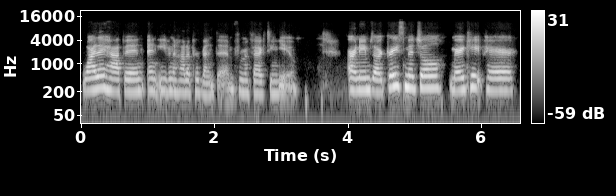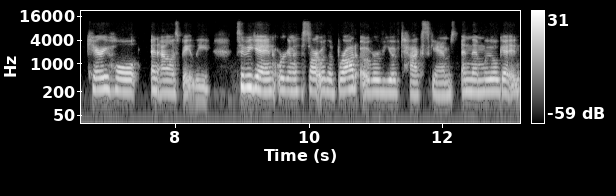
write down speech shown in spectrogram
why they happen, and even how to prevent them from affecting you. Our names are Grace Mitchell, Mary Kate Pear, Carrie Holt, and Alice Bailey. To begin, we're going to start with a broad overview of tax scams, and then we will get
